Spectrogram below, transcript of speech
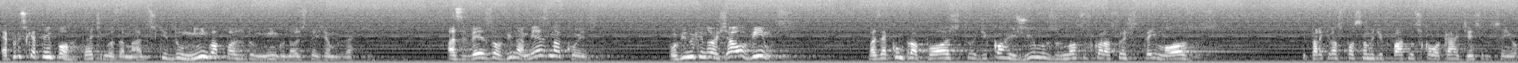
É por isso que é tão importante, meus amados, que domingo após domingo nós estejamos aqui. Às vezes ouvindo a mesma coisa, ouvindo o que nós já ouvimos, mas é com o propósito de corrigirmos os nossos corações teimosos e para que nós possamos de fato nos colocar diante do Senhor.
